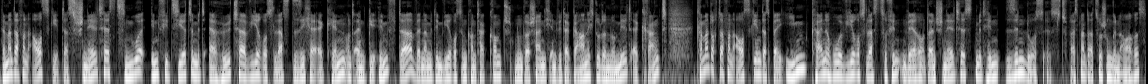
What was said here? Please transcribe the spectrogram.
Wenn man davon ausgeht, dass Schnelltests nur Infizierte mit erhöhter Viruslast sicher erkennen und ein Geimpfter, wenn er mit dem Virus in Kontakt kommt, nun wahrscheinlich entweder gar nicht oder nur mild erkrankt, kann man doch davon ausgehen, dass bei ihm keine hohe Viruslast zu finden wäre und ein Schnelltest mithin sinnlos ist. Weiß man dazu schon genaueres?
